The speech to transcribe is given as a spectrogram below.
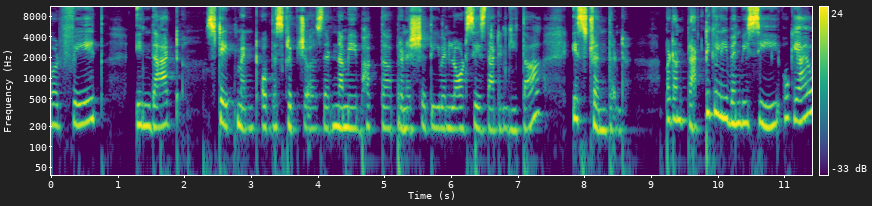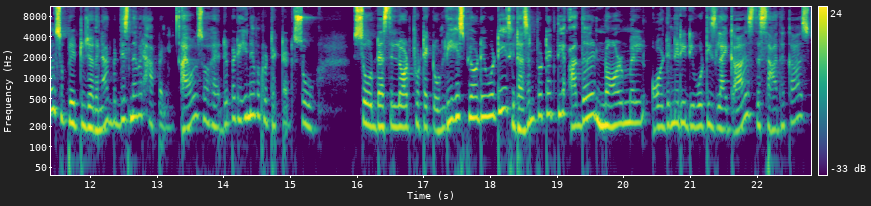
our faith in that statement of the scriptures that Na Me Bhakta Pranashyati, when Lord says that in Gita, is strengthened. But on practically, when we see, okay, I also prayed to Jagannath, but this never happened. I also had it, but he never protected. So, so does the Lord protect only his pure devotees? He doesn't protect the other normal, ordinary devotees like us, the sadhakas.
